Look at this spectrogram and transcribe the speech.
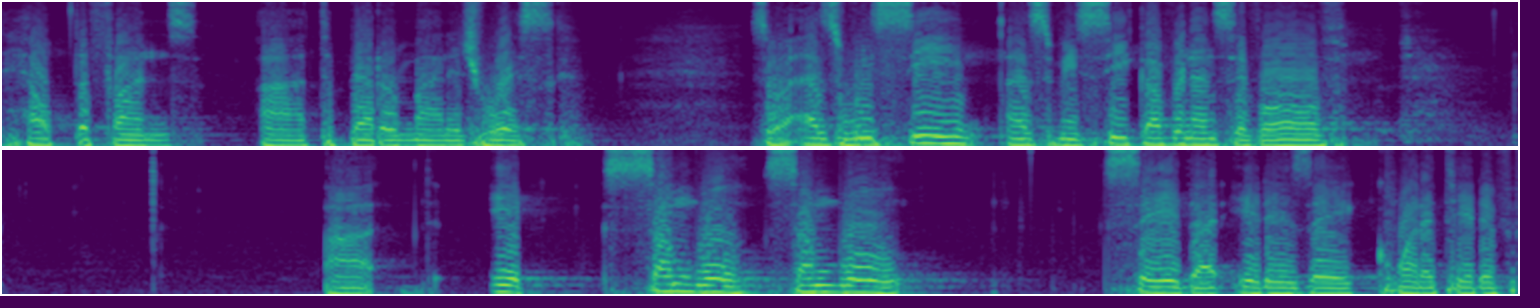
help the funds uh, to better manage risk. So as we see, as we see governance evolve, uh, it, some, will, some will say that it is a quantitative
